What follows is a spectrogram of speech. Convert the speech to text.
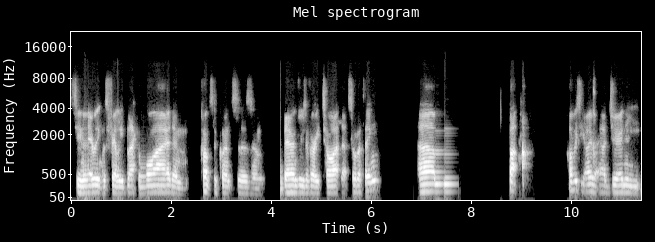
so you know, everything was fairly black and white, and consequences and boundaries are very tight, that sort of thing. Um, but obviously, over our journey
